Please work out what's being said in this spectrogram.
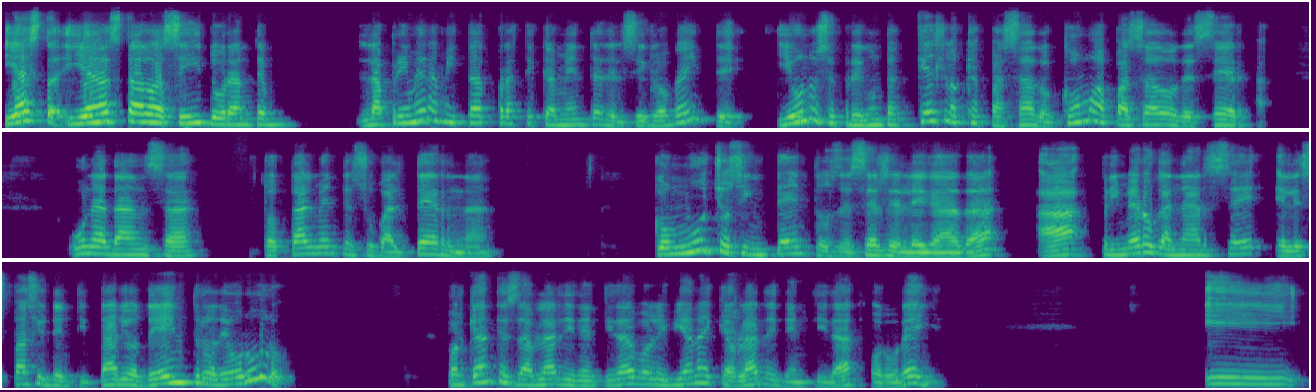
Y, hasta, y ha estado así durante la primera mitad prácticamente del siglo XX. Y uno se pregunta, ¿qué es lo que ha pasado? ¿Cómo ha pasado de ser una danza totalmente subalterna, con muchos intentos de ser relegada, a primero ganarse el espacio identitario dentro de Oruro? Porque antes de hablar de identidad boliviana hay que hablar de identidad orureña. Y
